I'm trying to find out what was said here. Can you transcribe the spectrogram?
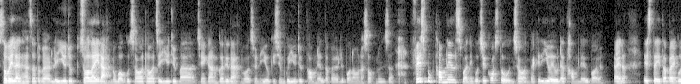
सबैलाई थाहा छ तपाईँहरूले युट्युब चलाइराख्नु भएको छ अथवा चाहिँ युट्युबमा चाहिँ काम गरिराख्नु भएको छ भने यो किसिमको युट्युब थम्नेल तपाईँहरूले बनाउन सक्नुहुन्छ। फेसबुक थम्नेल्स भनेको चाहिँ कस्तो हुन्छ भन्दाखेरि यो एउटा थम्नेल भयो होइन? यस्तै तपाईँको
